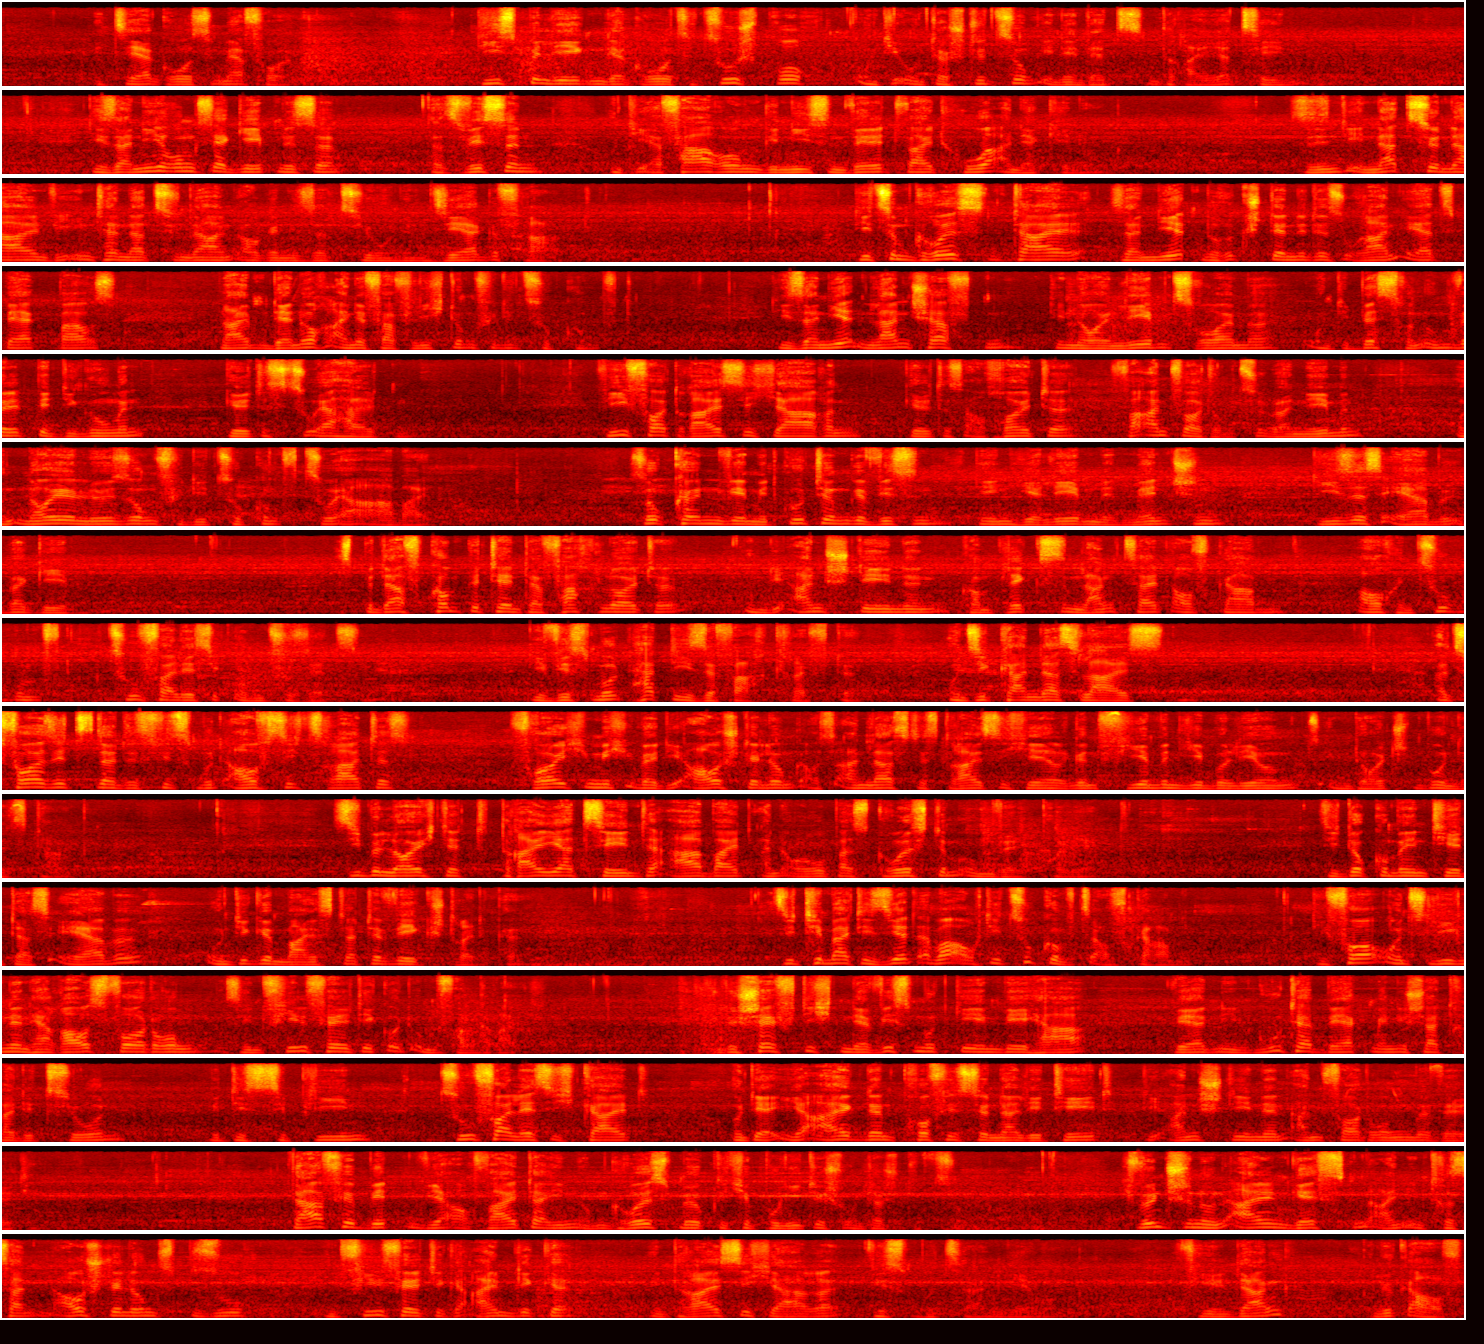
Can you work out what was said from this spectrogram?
mit sehr großem Erfolg. Dies belegen der große Zuspruch und die Unterstützung in den letzten drei Jahrzehnten. Die Sanierungsergebnisse, das Wissen und die Erfahrungen genießen weltweit hohe Anerkennung. Sie sind in nationalen wie internationalen Organisationen sehr gefragt. Die zum größten Teil sanierten Rückstände des Uranerzbergbaus bleiben dennoch eine Verpflichtung für die Zukunft. Die sanierten Landschaften, die neuen Lebensräume und die besseren Umweltbedingungen gilt es zu erhalten. Wie vor 30 Jahren gilt es auch heute, Verantwortung zu übernehmen und neue Lösungen für die Zukunft zu erarbeiten. So können wir mit gutem Gewissen den hier lebenden Menschen dieses Erbe übergeben. Es bedarf kompetenter Fachleute um die anstehenden komplexen Langzeitaufgaben auch in Zukunft zuverlässig umzusetzen. Die Wismut hat diese Fachkräfte und sie kann das leisten. Als Vorsitzender des Wismut-Aufsichtsrates freue ich mich über die Ausstellung aus Anlass des 30-jährigen Firmenjubiläums im Deutschen Bundestag. Sie beleuchtet drei Jahrzehnte Arbeit an Europas größtem Umweltprojekt. Sie dokumentiert das Erbe und die gemeisterte Wegstrecke. Sie thematisiert aber auch die Zukunftsaufgaben. Die vor uns liegenden Herausforderungen sind vielfältig und umfangreich. Die Beschäftigten der Wismut GmbH werden in guter bergmännischer Tradition mit Disziplin, Zuverlässigkeit und der ihr eigenen Professionalität die anstehenden Anforderungen bewältigen. Dafür bitten wir auch weiterhin um größtmögliche politische Unterstützung. Ich wünsche nun allen Gästen einen interessanten Ausstellungsbesuch und vielfältige Einblicke in 30 Jahre Wismut-Sanierung. Vielen Dank, Glück auf!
